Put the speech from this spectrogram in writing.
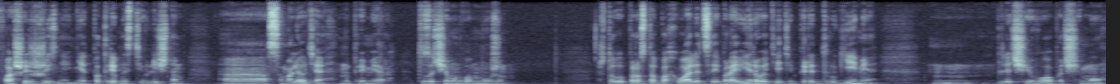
в вашей жизни нет потребности в личном э, самолете, например, то зачем он вам нужен? Чтобы просто бахвалиться и бравировать этим перед другими? Для чего? Почему?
